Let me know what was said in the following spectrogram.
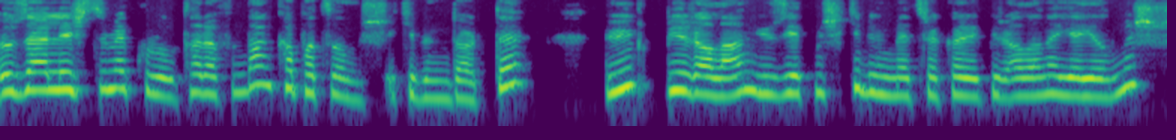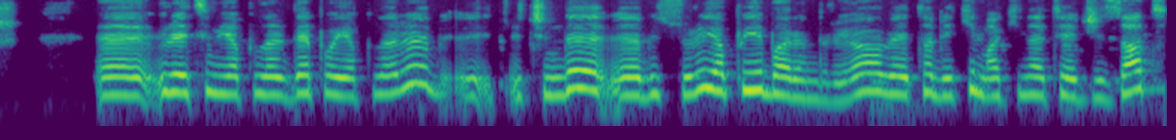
özelleştirme kurulu tarafından kapatılmış 2004'te. Büyük bir alan, 172 bin metrekarelik bir alana yayılmış e, üretim yapıları, depo yapıları e, içinde e, bir sürü yapıyı barındırıyor ve tabii ki makine tecizat.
